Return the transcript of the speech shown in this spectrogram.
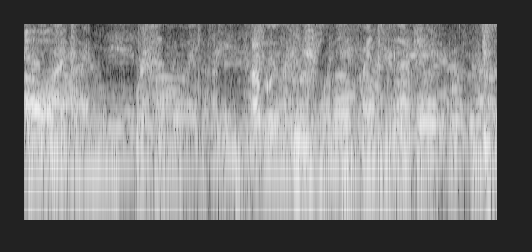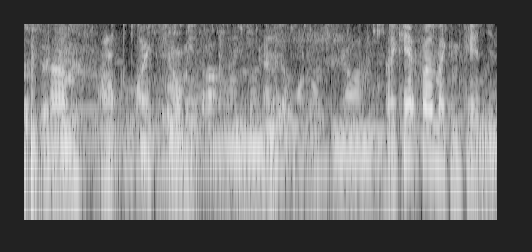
Oh okay. Where is it? Wait a second. Um, I don't like tell me. I can't find my companion.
